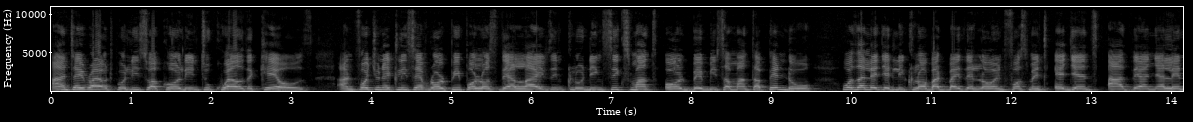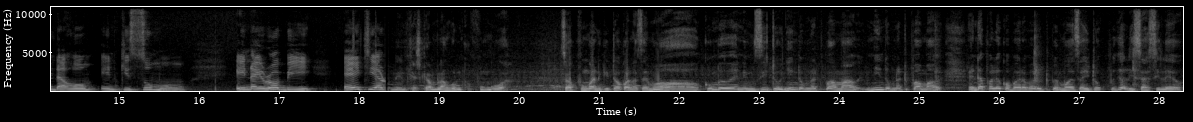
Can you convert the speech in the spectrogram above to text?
anti-riot police were called in to quell the chaos. Unfortunately, several people lost their lives, including six-month-old baby Samantha Pendo, who was allegedly clobbered by the law enforcement agents at their Nyalenda home in Kisumu. In Nairobi, eight-year Nikashika mlango nikafungua. Sasa kufungua nikitoka nasema, "Oh, kumbe wewe ni mzito. Nyinyi ndio mnatupa mawe. Nyinyi ndio mnatupa mawe. Enda pale kwa barabara utupe mawe sasa tutakupiga risasi leo."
